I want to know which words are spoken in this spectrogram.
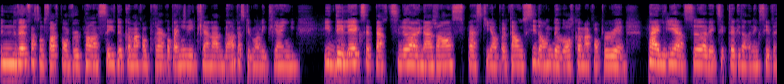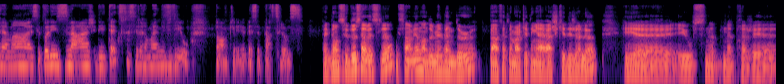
une nouvelle façon de faire qu'on veut penser de comment on pourrait accompagner les clients là-dedans, parce que bon, les clients, ils, ils délèguent cette partie-là à une agence parce qu'ils n'ont pas le temps aussi, donc de voir comment on peut euh, pallier à ça avec TikTok, étant donné que c'est vraiment, euh, c'est pas des images et des textes, c'est vraiment une vidéo. Donc, il y avait cette partie-là aussi donc, ces deux services-là qui s'en viennent en 2022, puis en fait, le marketing RH qui est déjà là, et, euh, et aussi notre, notre projet euh,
